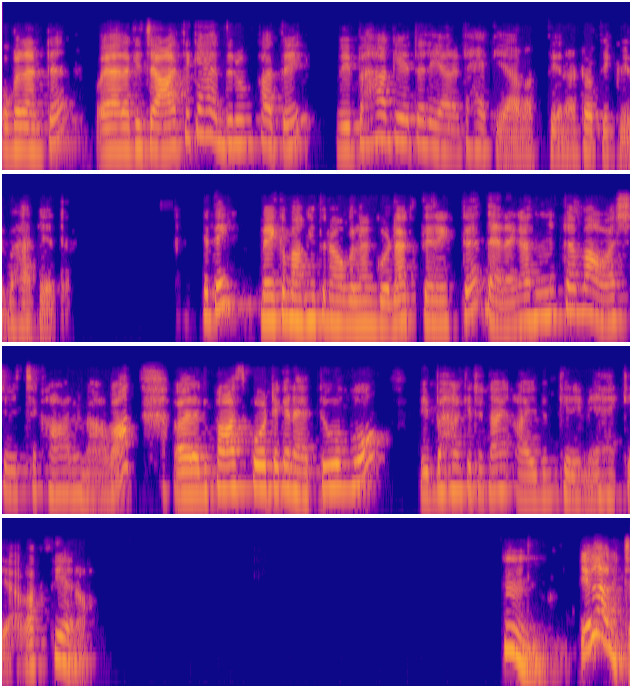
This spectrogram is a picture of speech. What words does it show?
ඔයගලන්ට ඔයාලගේ ජාතික හැඳුනුම් පතේ විභාගයට ලියන්නට හැකියාවක් තියෙනවා ටොපික් විභාගයට. ඉතින් මේක මම හිතනවා ඔයගලන් ගොඩක් දෙනෙක්ට දැනගන්නටම අවශ්‍ය වෙච්ච කාරණාවක්. ඔයාලගේ પાස්පෝර්ට් එක නැතුව හෝ විභාගයට නම් ආයුධම් කිරීමේ හැකියාවක් තියෙනවා. හ්ම් ඊළඟට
